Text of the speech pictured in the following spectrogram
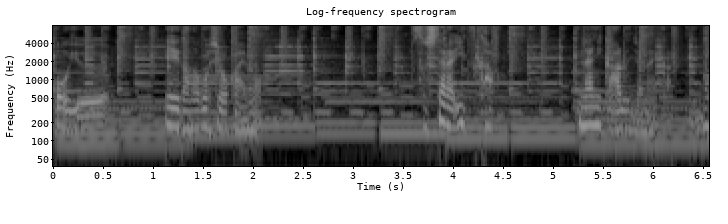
こういう映画のご紹介も。したらいつか何かあるんじゃないかっていうね、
